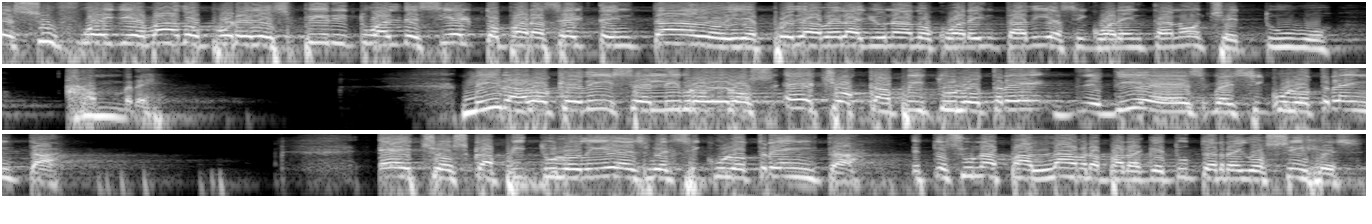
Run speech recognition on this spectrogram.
Jesús fue llevado por el Espíritu al desierto para ser tentado y después de haber ayunado 40 días y 40 noches tuvo hambre. Mira lo que dice el libro de los Hechos capítulo 3, 10, versículo 30. Hechos capítulo 10, versículo 30. Esto es una palabra para que tú te regocijes.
